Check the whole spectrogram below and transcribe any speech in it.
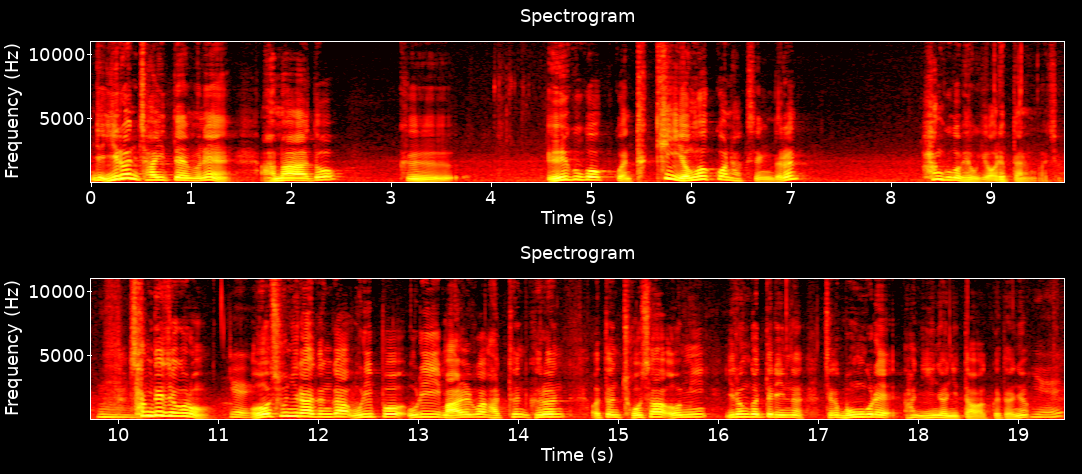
이제 이런 차이 때문에 아마도 그 외국어권, 특히 영어권 학생들은 한국어 배우기 어렵다는 거죠. 음. 상대적으로 예. 어순이라든가 우리 버- 우리 말과 같은 그런 어떤 조사 어미 이런 것들이 있는 제가 몽골에 한 2년 있다 왔거든요. 예.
